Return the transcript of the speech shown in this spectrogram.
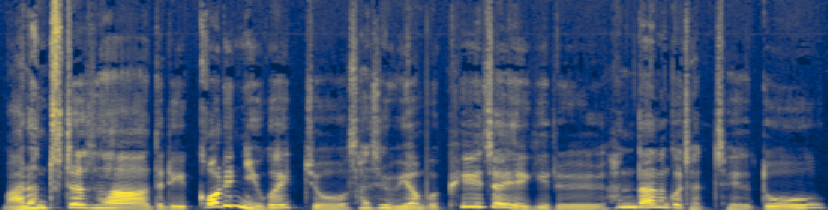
많은 투자사들이 꺼린 이유가 있죠. 사실 위안부 피해자 얘기를 한다는 것 자체도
